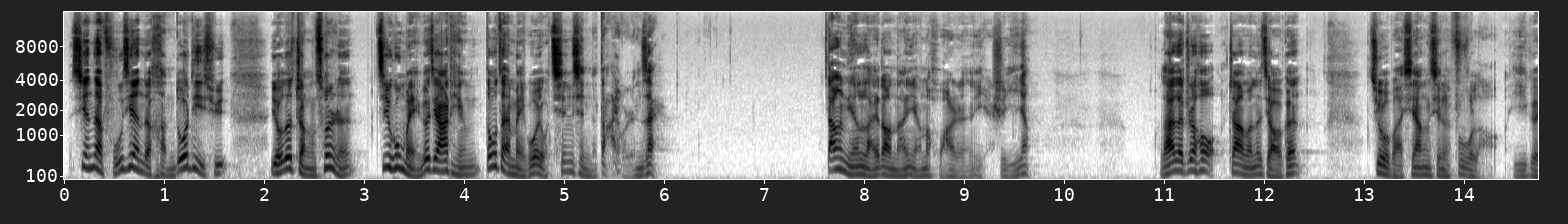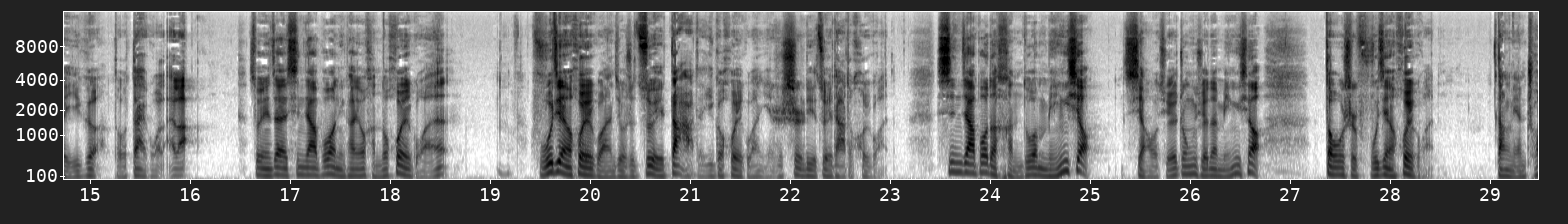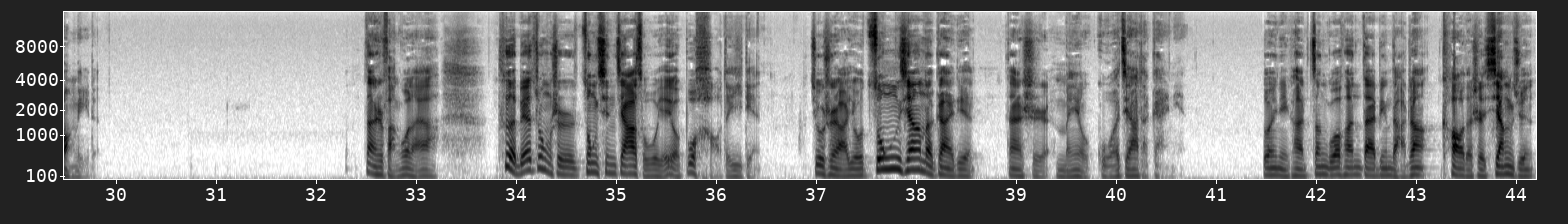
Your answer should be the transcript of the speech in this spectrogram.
现在福建的很多地区，有的整村人几乎每个家庭都在美国有亲戚的，大有人在。当年来到南洋的华人也是一样，来了之后站稳了脚跟，就把乡亲父老一个一个都带过来了。所以在新加坡，你看有很多会馆。福建会馆就是最大的一个会馆，也是势力最大的会馆。新加坡的很多名校、小学、中学的名校，都是福建会馆当年创立的。但是反过来啊，特别重视宗亲家族也有不好的一点，就是啊有宗乡的概念，但是没有国家的概念。所以你看，曾国藩带兵打仗靠的是湘军，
